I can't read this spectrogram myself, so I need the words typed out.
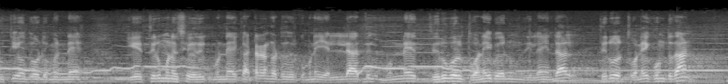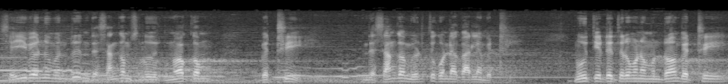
உத்தியோகத்தோடு முன்னே ஏ- திருமணம் செய்வதற்கு முன்னே கட்டடம் கட்டுவதற்கு முன்னே எல்லாத்துக்கும் முன்னே திருவள் துணை வேணும் இல்லை என்றால் திருவள் துணை கொண்டு தான் செய்ய வேண்டும் என்று இந்த சங்கம் சொல்வதற்கு நோக்கம் வெற்றி. இந்த சங்கம் எடுத்துக்கொண்ட காரியம் வெற்றி. நூற்றி எட்டு திருமணம் என்றோம் வெற்றி.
